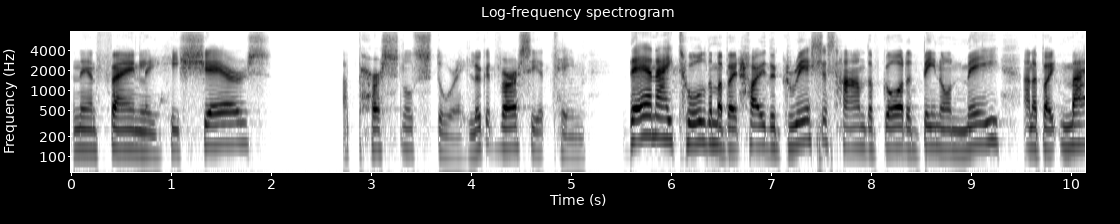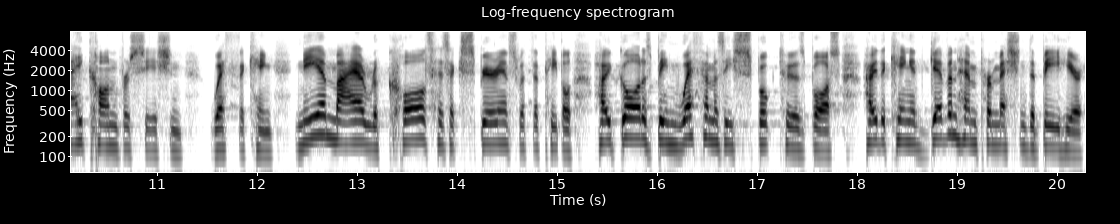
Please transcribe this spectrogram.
And then finally, he shares a personal story. Look at verse 18. Then I told them about how the gracious hand of God had been on me and about my conversation with the king. Nehemiah recalls his experience with the people, how God has been with him as he spoke to his boss, how the king had given him permission to be here,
